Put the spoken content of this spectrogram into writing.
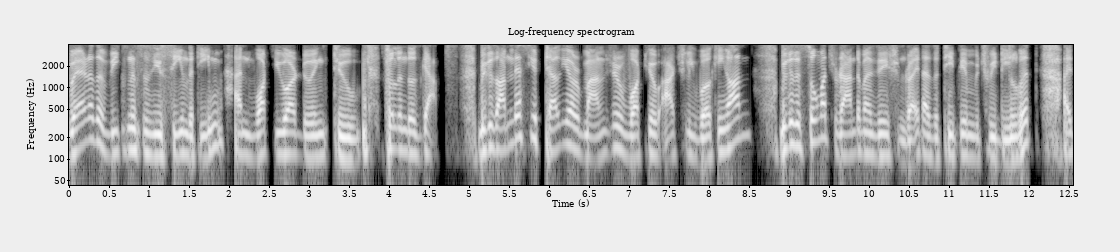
where are the weaknesses you see in the team and what you are doing to fill in those gaps. Because unless you tell your manager what you're actually working on, because there's so much randomization, right, as a TPM which we deal with, I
